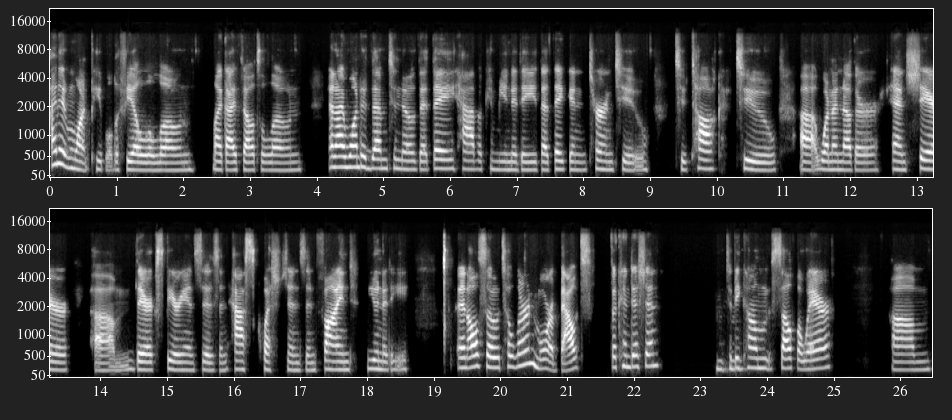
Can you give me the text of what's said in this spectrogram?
I didn't want people to feel alone like I felt alone. And I wanted them to know that they have a community that they can turn to to talk to uh, one another and share um, their experiences and ask questions and find unity. And also to learn more about the condition, mm-hmm. to become self aware. Um,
